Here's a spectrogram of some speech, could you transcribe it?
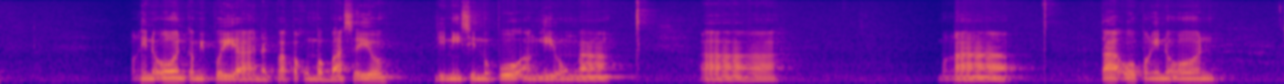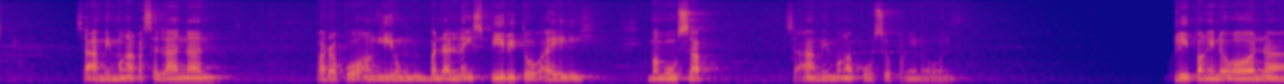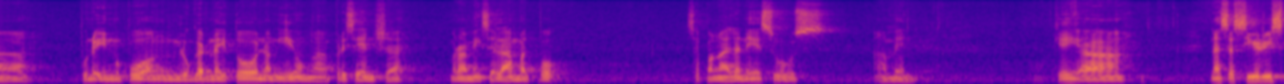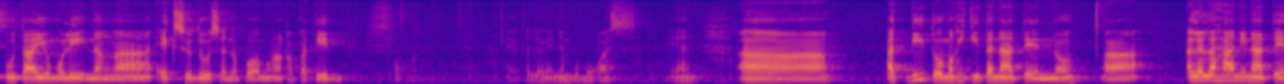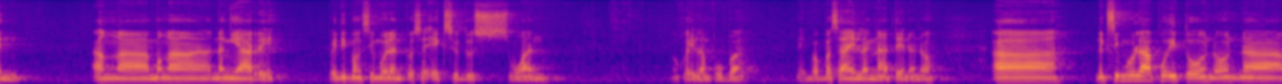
Panginoon, kami po ay uh, nagpapakumbaba sa iyo. Linisin mo po ang iyong uh, uh, mga tao, Panginoon, sa aming mga kasalanan, para po ang iyong banal na espiritu ay mangusap sa aming mga puso, Panginoon. Muli, Panginoon, uh, Punuin mo po ang lugar na ito ng iyong uh, presensya. Maraming salamat po. Sa pangalan ni Jesus. Amen. Okay, ah nasa series po tayo muli ng ah, Exodus. Ano po, mga kapatid? Ayaw talaga niyang bumukas. Ayan. Ah, at dito, makikita natin, no, ah, alalahanin natin ang ah, mga nangyari. Pwede bang simulan ko sa Exodus 1? Okay lang po ba? Hindi, babasahin lang natin, ano? Ah, nagsimula po ito, no, na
